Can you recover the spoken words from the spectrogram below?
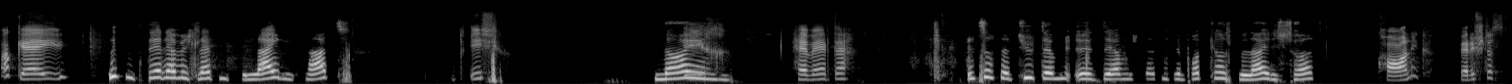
Okay. Das ist der, der mich letztens beleidigt hat. Ich. Nein. Herr Werde. Ist das der Typ, der, äh, der mich letztens im Podcast beleidigt hat? Keine Ahnung. Wer ist das?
